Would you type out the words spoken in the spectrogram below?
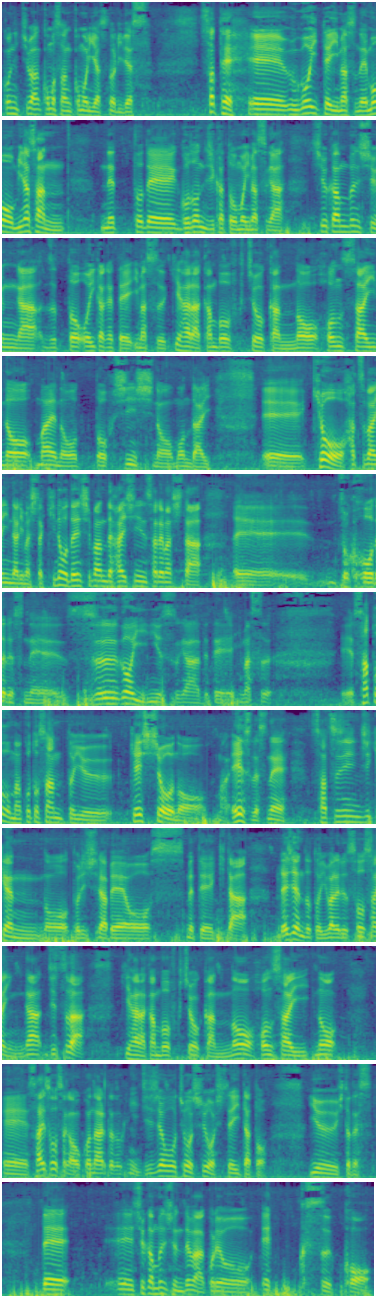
こんにちは、コモさん、小森康則です。さて、えー動いていますね。もう皆さん、ネットでご存知かと思いますが、週刊文春がずっと追いかけています、木原官房副長官の本妻の前の夫不審死の問題。えー今日発売になりました。昨日電子版で配信されました、えー続報でですね、すごいニュースが出ています。え佐藤誠さんという警視庁の、まあ、エースですね、殺人事件の取り調べを進めてきたレジェンドと言われる捜査員が、実は木原官房副長官の本妻の、えー再捜査が行われた時に事情聴取をしていたという人です。で、えー週刊文春ではこれを X 子、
